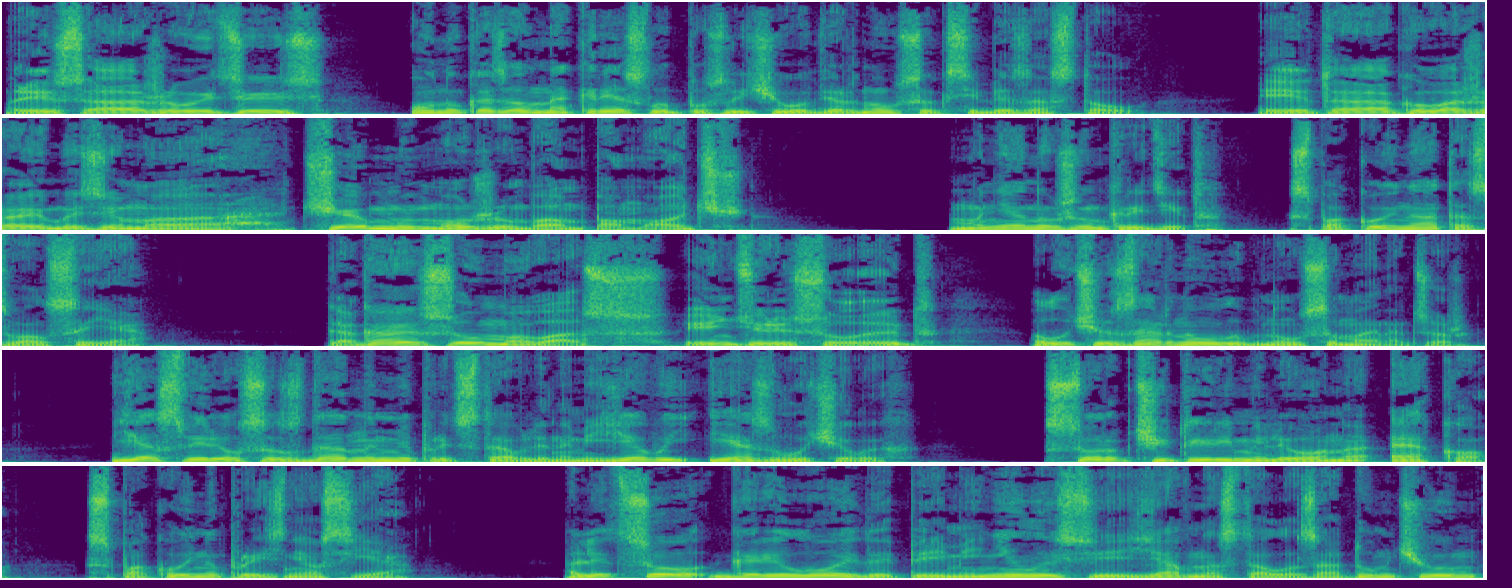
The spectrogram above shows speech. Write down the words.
«Присаживайтесь», — он указал на кресло, после чего вернулся к себе за стол. «Итак, уважаемый Зима, чем мы можем вам помочь?» «Мне нужен кредит», — спокойно отозвался я. «Какая сумма вас интересует?» Лучезарно улыбнулся менеджер. Я сверился с данными, представленными Евой, и озвучил их. «44 миллиона эко», — спокойно произнес я. Лицо горилоида переменилось и явно стало задумчивым,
